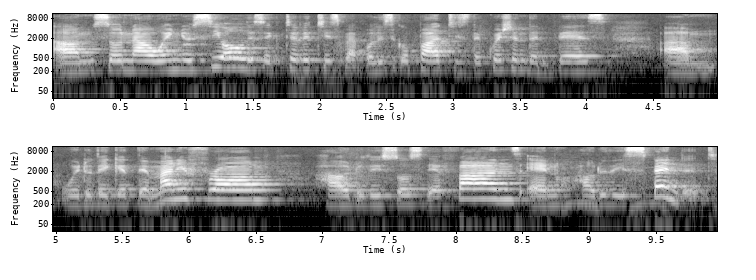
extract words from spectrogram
Um, so now when you see all these activities by political parties, the question then bears, um, where do they get their money from? How do they source their funds? And how do they spend it?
